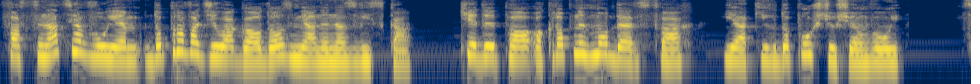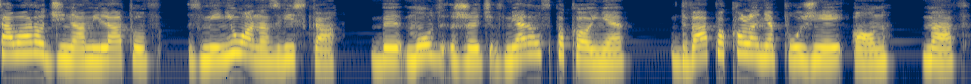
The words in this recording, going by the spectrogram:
fascynacja wujem doprowadziła go do zmiany nazwiska. Kiedy po okropnych morderstwach, jakich dopuścił się wuj, cała rodzina Milatów zmieniła nazwiska, by móc żyć w miarę spokojnie, dwa pokolenia później on, Matt,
